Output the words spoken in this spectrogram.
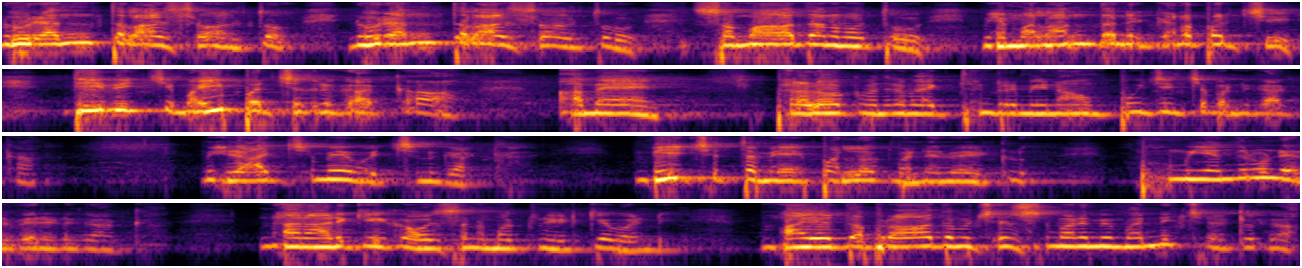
నూరంతల ఆశ్రవాలతో నూరంతల ఆశ్రవాలతో సమాధానముతో మిమ్మల్ని అందరినీ గణపరిచి దీవించి మహింపరచదురుగాక ఆమె పరలోకమందిన తండ్రి మీ నామం పూజించబడిన గాక. మీ రాజ్యమే వచ్చును గాక. మీ చిత్తమే పరలోకమంది నెరవేట్లు భూమి ఎందరూ నెరవేరును గాక. నా నాడికి అవసరం మాకు నెడికేవండి మా యొక్క అపరాధం చేసిన మనం మేము మన్నించినట్లుగా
